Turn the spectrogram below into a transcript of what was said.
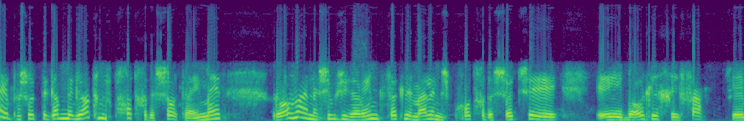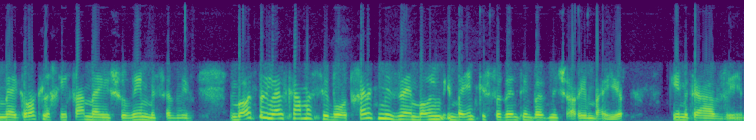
אה, פשוט גם לגלות משפחות חדשות, האמת, רוב האנשים שגרים קצת למעלה משפחות חדשות שבאות לחיפה. שהן מהגרות לחיפה מהיישובים מסביב. הן באות בגלל כמה סיבות. חלק מזה הם באים, הם באים כסטודנטים ואז נשארים בעיר, כי הם מתאהבים.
